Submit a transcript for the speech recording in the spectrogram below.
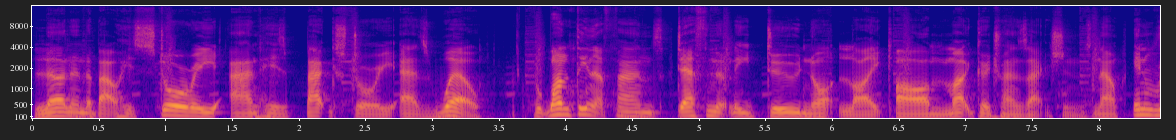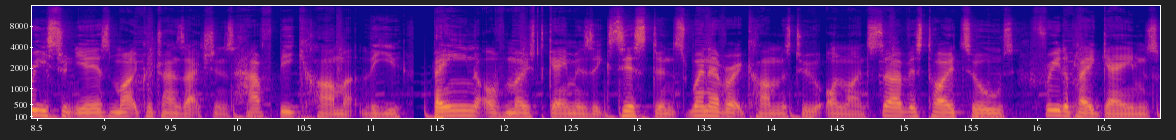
learning about his story and his backstory as well. But one thing that fans definitely do not like are microtransactions. Now, in recent years, microtransactions have become the bane of most gamers' existence whenever it comes to online service titles, free-to-play games,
